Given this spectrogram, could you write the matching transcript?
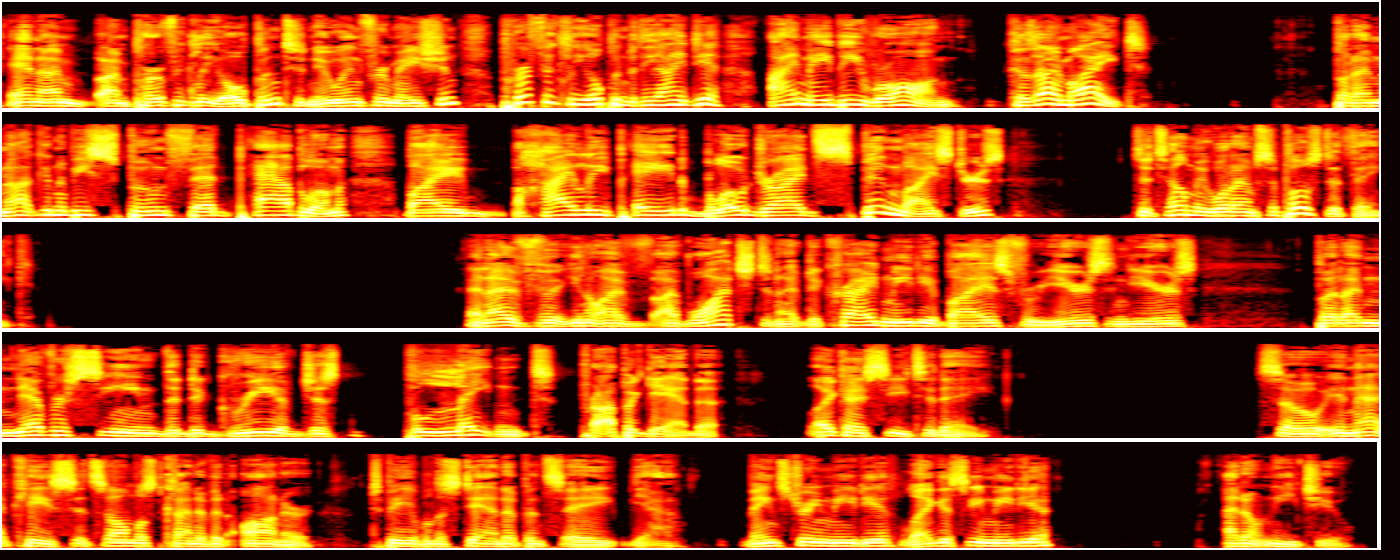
And I'm, I'm perfectly open to new information, perfectly open to the idea I may be wrong, because I might but I'm not going to be spoon fed pablum by highly paid, blow dried spinmeisters to tell me what I'm supposed to think. And I've, uh, you know, I've, I've watched and I've decried media bias for years and years, but I've never seen the degree of just blatant propaganda like I see today. So in that case, it's almost kind of an honor to be able to stand up and say, yeah, mainstream media, legacy media, I don't need you.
